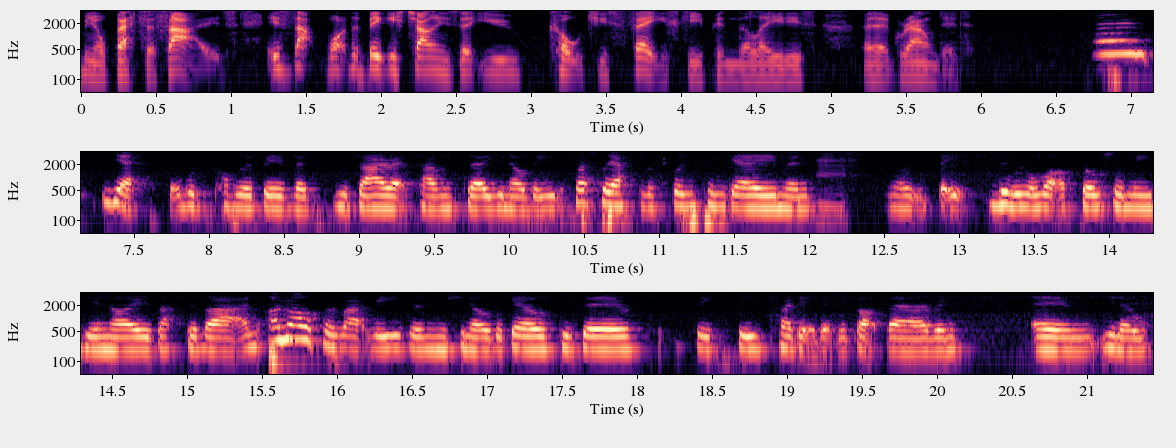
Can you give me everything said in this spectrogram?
you know better sides. Is that what the biggest challenge that you coaches face, keeping the ladies uh, grounded? Um, yes, it would probably be the, the direct answer. You know, the, especially after the Swinton game and. Mm you know, there was a lot of social media noise after that, and, and all for the right reasons. You know, the girls deserved the, the credit that they got there, and um, you know,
